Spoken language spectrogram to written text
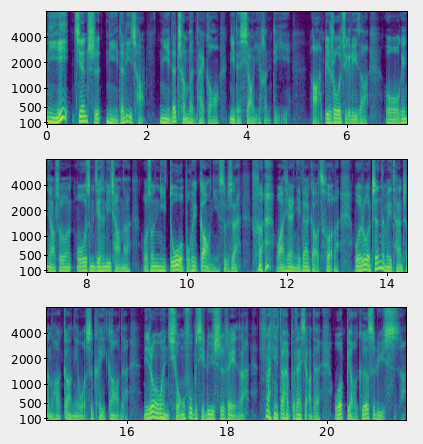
你坚持你的立场，你的成本太高，你的效益很低啊。比如说，我举个例子啊，我我跟你讲说，我为什么坚持立场呢？我说你赌我不会告你，是不是？王先生，你大概搞错了。我如果真的没谈成的话，告你我是可以告的。你认为我很穷，付不起律师费是吧？那你倒还不太晓得，我表哥是律师啊。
